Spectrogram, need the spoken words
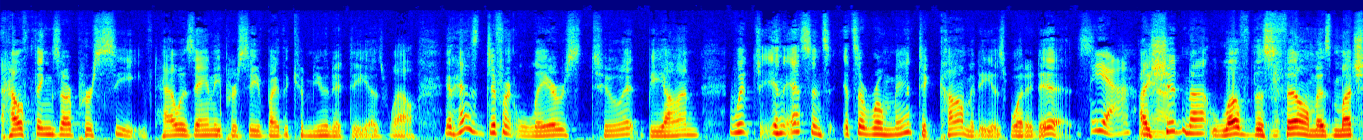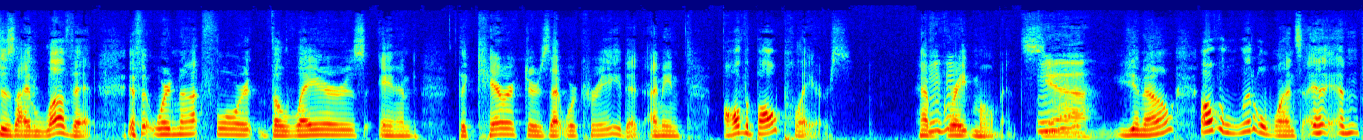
How things are perceived. How is Annie perceived by the community as well? It has different layers to it beyond, which in essence, it's a romantic comedy, is what it is. Yeah. I should not love this film as much as I love it if it were not for the layers and the characters that were created. I mean, all the ball players have mm-hmm. great moments Yeah. you know all the little ones and, and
